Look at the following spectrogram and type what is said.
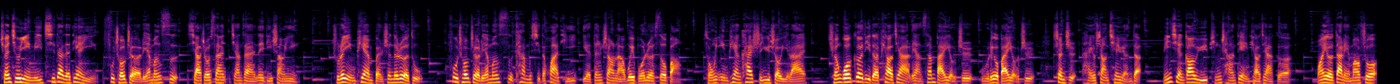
全球影迷期待的电影《复仇者联盟四》下周三将在内地上映。除了影片本身的热度，《复仇者联盟四》看不起的话题也登上了微博热搜榜。从影片开始预售以来，全国各地的票价两三百有之，五六百有之，甚至还有上千元的，明显高于平常电影票价格。网友大脸猫说：“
